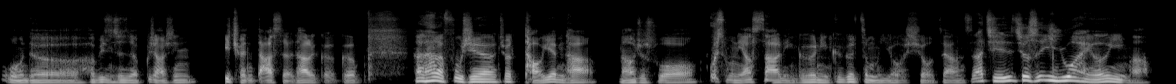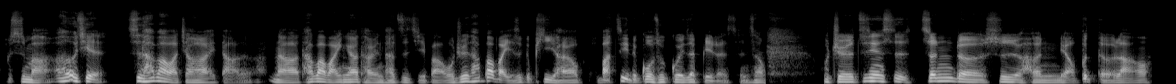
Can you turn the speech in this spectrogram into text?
我们的和平使者不小心一拳打死了他的哥哥。那他的父亲呢就讨厌他，然后就说：“为什么你要杀你哥哥？你哥哥这么优秀，这样子，那其实就是意外而已嘛，不是吗？啊，而且。”是他爸爸教他来打的，那他爸爸应该要讨厌他自己吧？我觉得他爸爸也是个屁，还要把自己的过错归在别人身上。我觉得这件事真的是很了不得啦哦。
